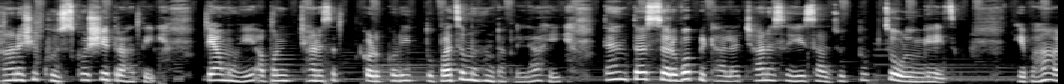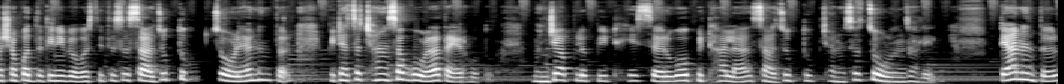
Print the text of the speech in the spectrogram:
छान अशी खुसखुशीत राहते. त्यामुळे आपण छान असं कडकडीत तुपाचं मोहन टाकलेलं आहे. त्यानंतर सर्व पिठाला छान असं हे साजूक तूप चोळून घ्यायचं. हे पहा अशा पद्धतीने व्यवस्थित असं साजूक तूप चोळल्यानंतर पिठाचा छान असा गोळा तयार होतो. म्हणजे आपलं पीठ हे सर्व पिठाला साजूक तूप छान असं चोळून झालेलं त्यानंतर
